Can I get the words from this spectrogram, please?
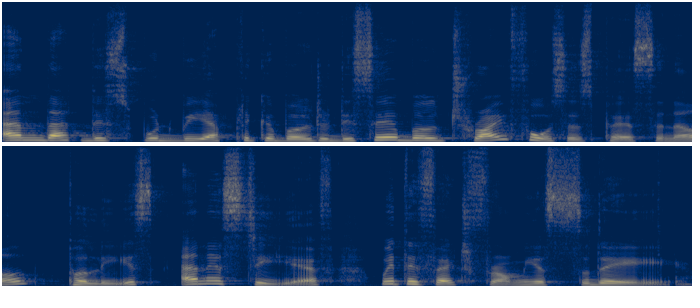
and that this would be applicable to disabled Triforces personnel, police and STF with effect from yesterday.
